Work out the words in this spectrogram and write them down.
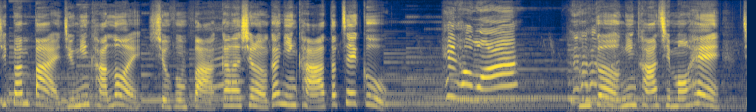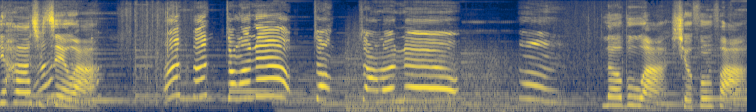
一般摆就人卡来，上分法敢若上头甲人卡搭这句，很好嘛！不过人卡真无黑，这下是走啊！啊啊，中了了，中中了了！嗯，老母啊，小风法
